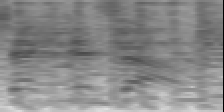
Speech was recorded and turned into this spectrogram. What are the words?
Check this out.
